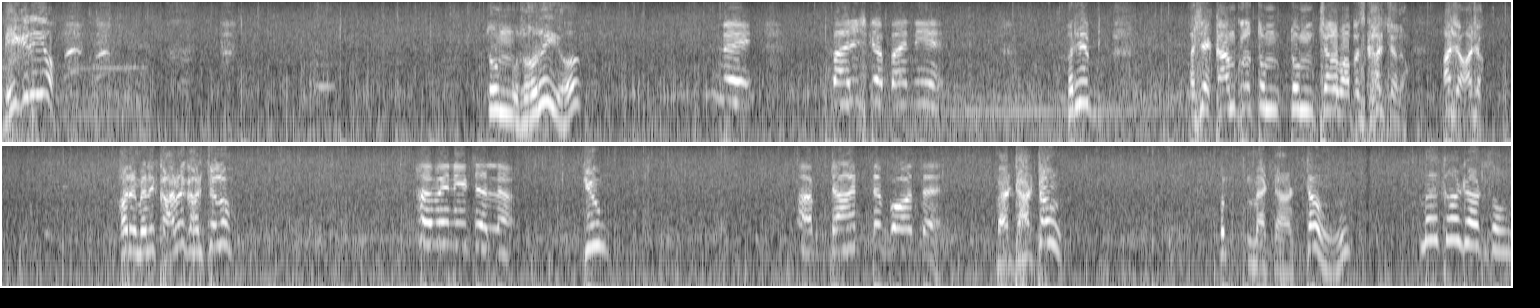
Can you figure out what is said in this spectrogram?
भीग रही हो? तुम रो रही हो? नहीं बारिश का पानी है। अरे अच्छा काम करो तुम तुम चलो वापस घर चलो। आ जाओ आ जाओ। अरे मैंने कहा ना घर चलो। हमें नहीं चलना। क्यों? आप डांटते बहुत है। मैं डांटता हूँ? मैं डांटता हूँ? मैं कहाँ डांटता हूँ?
